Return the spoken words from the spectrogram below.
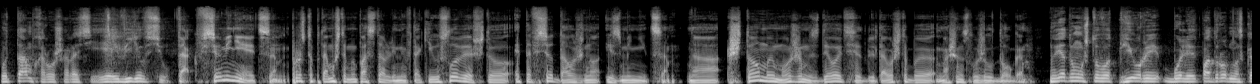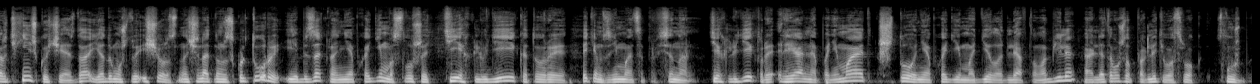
вот там хорошая Россия. Я ее видел всю. Так, все меняется. Просто потому, что мы поставлены в такие условия, что это все должно измениться. А что мы можем сделать для того, чтобы машина служила долго? Ну, я думаю, что вот Юрий более подробно скажет техническую часть, да, я думаю, что еще раз начинать нужно с культуры, и обязательно необходимо слушать тех людей, которые этим занимаются профессионально. Тех людей, которые реально понимают, что необходимо делать для автомобиля, а для того, чтобы продлить его срок службы.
